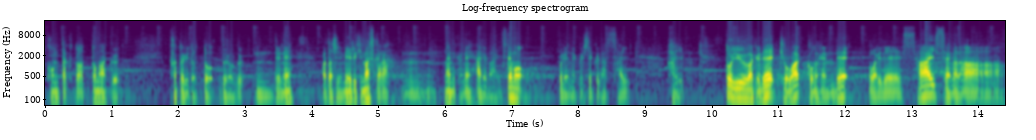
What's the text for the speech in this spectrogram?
コンタクトアットマークカトリドットブログ、うん、でね私にメール来ますから、うん、何かねあればいつでもご連絡してください。はい、というわけで今日はこの辺で終わりです。はい、さよなら。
